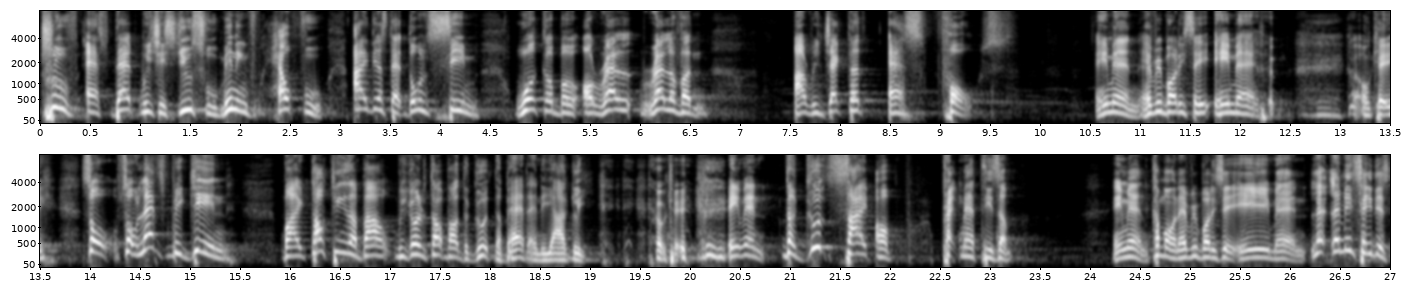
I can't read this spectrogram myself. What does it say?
truth as that which is useful, meaningful, helpful. Ideas that don't seem workable or rel- relevant are rejected as false. Amen. Everybody say amen. okay. So so let's begin by talking about we're going to talk about the good, the bad and the ugly. okay. Amen. The good side of pragmatism. Amen. Come on, everybody say amen. Let, let me say this.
